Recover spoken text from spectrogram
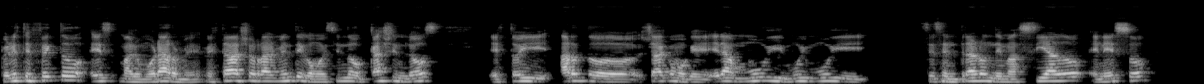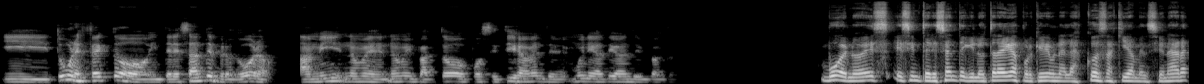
pero este efecto es malhumorarme. Me estaba yo realmente como diciendo, cállenlos, estoy harto, ya como que era muy, muy, muy, se centraron demasiado en eso y tuvo un efecto interesante, pero que bueno, a mí no me, no me impactó positivamente, muy negativamente me impactó. Bueno, es, es interesante que lo traigas porque era una de las cosas que iba a mencionar.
